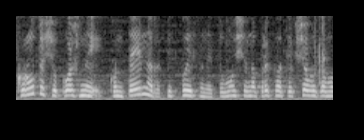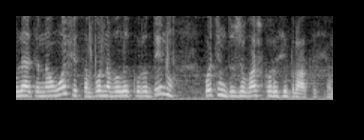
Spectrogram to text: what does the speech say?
круто, що кожний контейнер підписаний, тому що, наприклад, якщо ви замовляєте на офіс або на велику родину, потім дуже важко розібратися.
